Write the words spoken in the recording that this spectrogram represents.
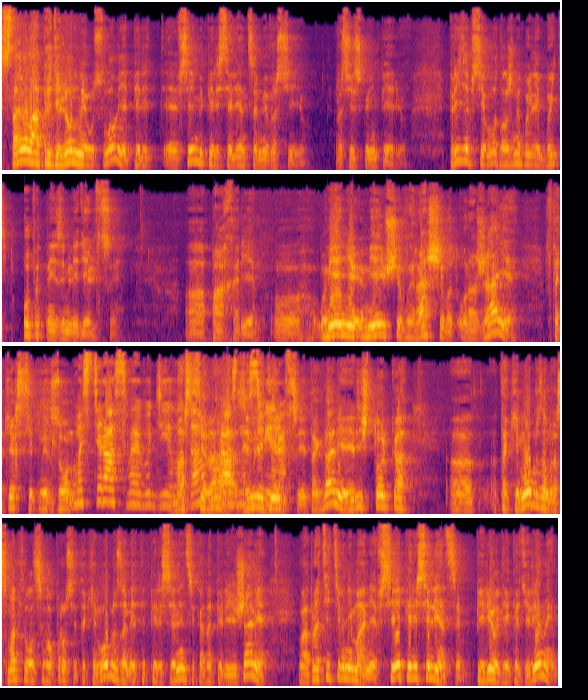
ставила определенные условия перед э, всеми переселенцами в Россию, в Российскую империю. Прежде всего должны были быть опытные земледельцы, а, пахари, умение- умеющие выращивать урожаи в таких степных зонах. Мастера своего дела, да, Мастера, сферах. земледельцы и так далее. И лишь только таким образом рассматривался вопрос. И таким образом эти переселенцы, когда переезжали, вы обратите внимание, все переселенцы в период Екатерины,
